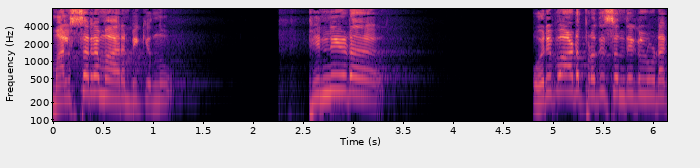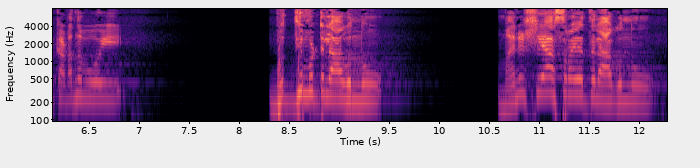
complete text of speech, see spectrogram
മത്സരം ആരംഭിക്കുന്നു. പിന്നീട് ഒരുപാട് പ്രതിസന്ധികളിലൂടെ കടന്നുപോയി. ബുദ്ധിമുട്ടിലാകുന്നു. മനുഷ്യാശ്രയത്തിലാകുന്നു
